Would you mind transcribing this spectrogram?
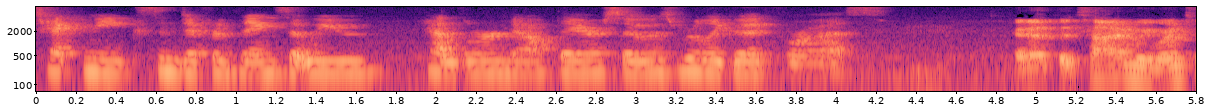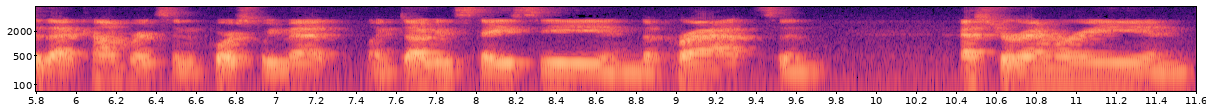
techniques and different things that we had learned out there. So it was really good for us. And at the time we went to that conference, and of course we met like Doug and Stacy and the Pratts and Esther Emery, and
